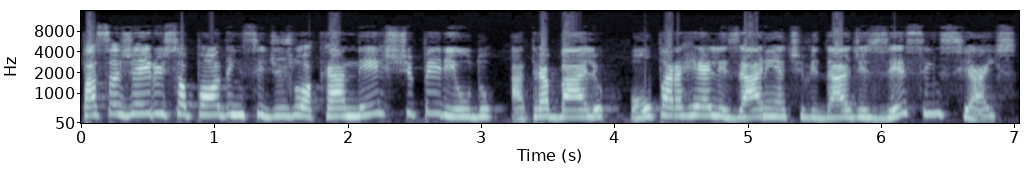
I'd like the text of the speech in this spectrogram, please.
Passageiros só podem se deslocar neste período a trabalho ou para realizarem atividades essenciais.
